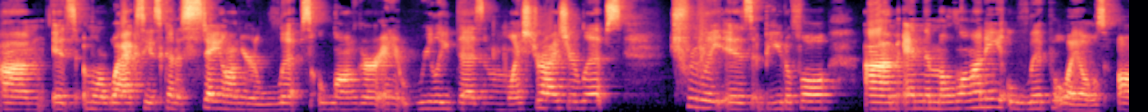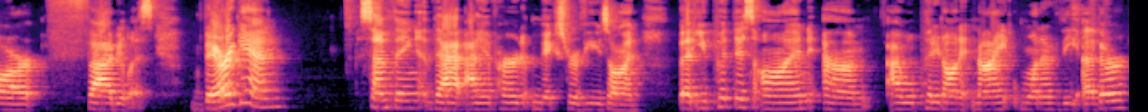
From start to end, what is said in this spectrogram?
um, it's more waxy. It's going to stay on your lips longer and it really does moisturize your lips. Truly is beautiful. Um, and the Milani lip oils are fabulous. There again, something that I have heard mixed reviews on. But you put this on, um, I will put it on at night, one of the other,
